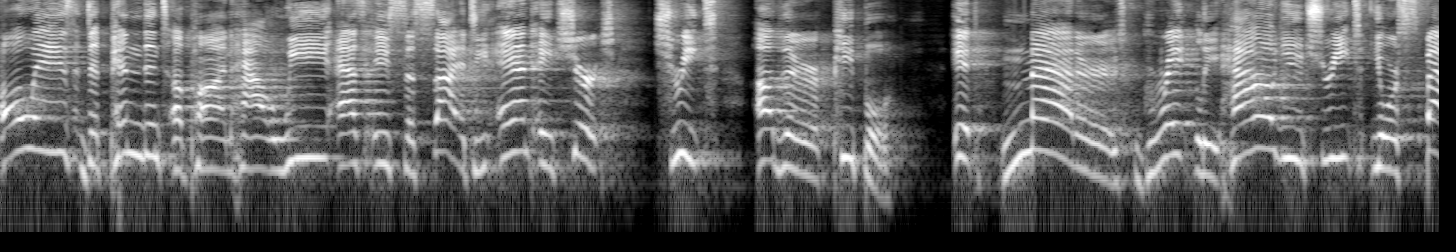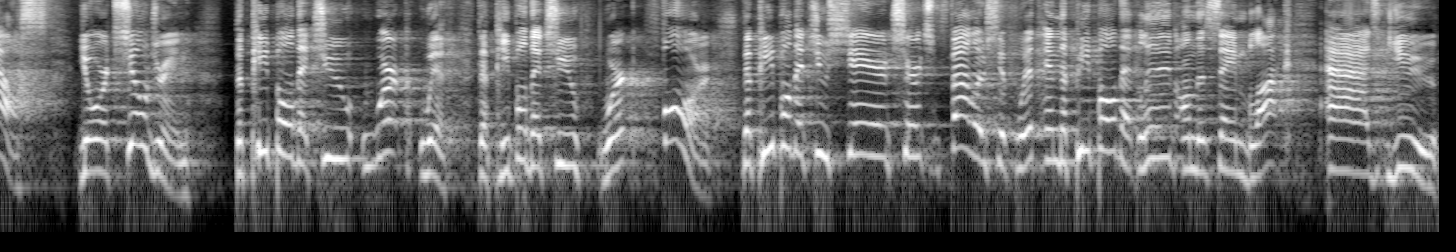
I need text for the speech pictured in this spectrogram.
always dependent upon how we as a society and a church treat other people. It matters greatly how you treat your spouse, your children, the people that you work with, the people that you work for, the people that you share church fellowship with, and the people that live on the same block as you.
